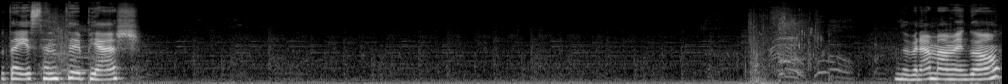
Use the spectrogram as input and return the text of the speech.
Tutaj jest ten typiarz. Dobra, mamy go.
